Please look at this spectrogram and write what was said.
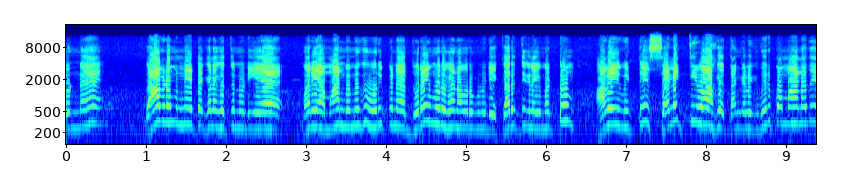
சொன்ன திராவிட முன்னேற்ற கழகத்தினுடைய மரியா மாண்புமிகு உறுப்பினர் துரைமுருகன் அவர்களுடைய கருத்துக்களை மட்டும் அவை விட்டு செலக்டிவாக தங்களுக்கு விருப்பமானது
